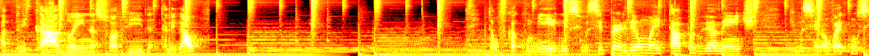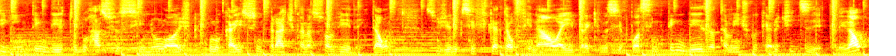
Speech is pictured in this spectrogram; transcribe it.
aplicado aí na sua vida, tá legal? Então fica comigo, se você perder uma etapa, obviamente, que você não vai conseguir entender todo o raciocínio lógico e colocar isso em prática na sua vida. Então, sugiro que você fique até o final aí para que você possa entender exatamente o que eu quero te dizer, tá legal?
